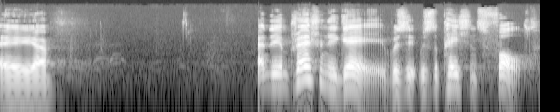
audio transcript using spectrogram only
A, uh, and the impression he gave was it was the patient's fault.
